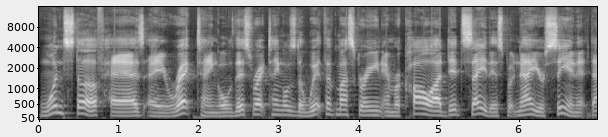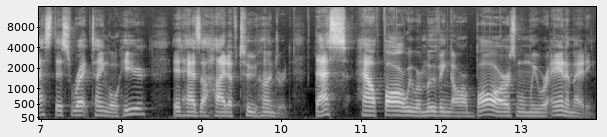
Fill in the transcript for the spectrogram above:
One stuff has a rectangle. This rectangle is the width of my screen. And recall, I did say this, but now you're seeing it. That's this rectangle here. It has a height of 200. That's how far we were moving our bars when we were animating.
